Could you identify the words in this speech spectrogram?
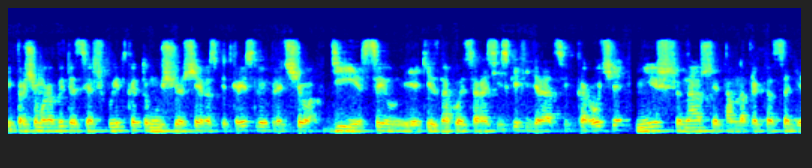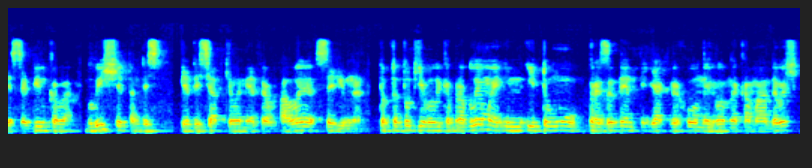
і причому робити це швидко, тому що ще раз підкреслюю, що дії сил, які знаходяться в Російській Федерації, коротше ніж наші там, наприклад, з. Білкова ближче там десь 50 кілометрів, але все рівно. Тобто тут є велика проблема, і і тому президент, як верховний головнокомандувач,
